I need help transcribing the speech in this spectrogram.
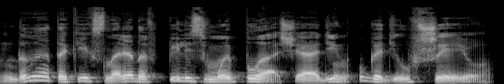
Два таких снаряда впились в мой плащ, а один угодил в шею.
